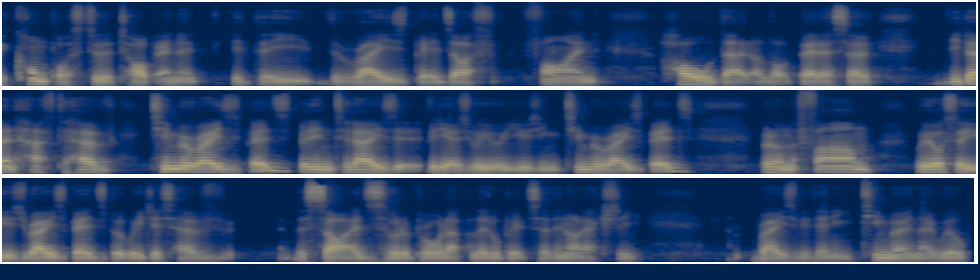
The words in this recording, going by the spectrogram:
the compost to the top. And it, it the the raised beds I find hold that a lot better. So you don't have to have timber raised beds, but in today's videos we were using timber raised beds. But on the farm we also use raised beds, but we just have the sides sort of brought up a little bit so they're not actually raised with any timber and they will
